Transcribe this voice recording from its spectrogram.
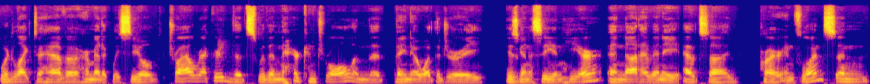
would like to have a hermetically sealed trial record that's within their control and that they know what the jury is going to see and hear and not have any outside prior influence. And,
